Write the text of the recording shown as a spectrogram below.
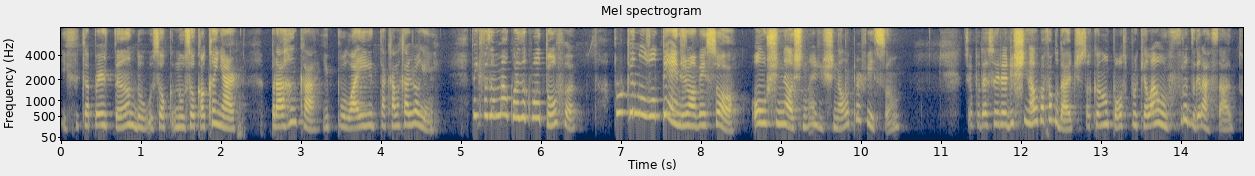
e fica apertando o seu, no seu calcanhar para arrancar e pular e tacar na cara de alguém. tem que fazer a mesma coisa com uma tufa. Por que não usar um tênis de uma vez só? Ou um chinelo? Chinelo, chinelo é perfeição. Se eu pudesse, eu iria de chinelo pra faculdade. Só que eu não posso porque lá é um frio desgraçado.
